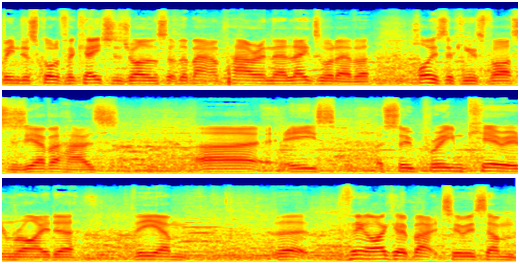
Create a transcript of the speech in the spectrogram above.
been disqualifications rather than sort of the amount of power in their legs or whatever. Hoy's looking as fast as he ever has. Uh, he's a supreme Keirin rider. The, um, the, the thing I go back to is um,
